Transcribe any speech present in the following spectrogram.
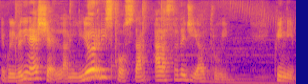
L'equilibrio di Nash è la miglior risposta alla strategia altrui. Quindi,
